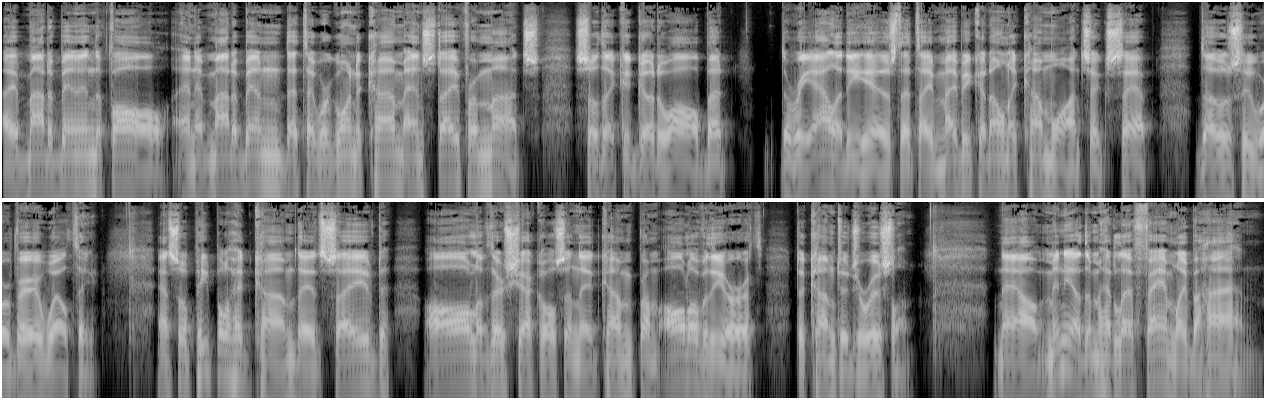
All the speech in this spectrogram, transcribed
It might have been in the fall, and it might have been that they were going to come and stay for months so they could go to all. But the reality is that they maybe could only come once, except those who were very wealthy. And so people had come, they had saved all of their shekels, and they had come from all over the earth to come to Jerusalem. Now, many of them had left family behind.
